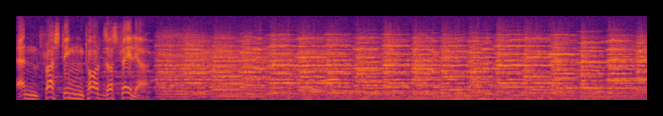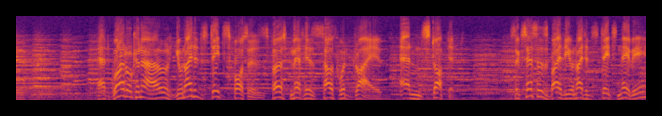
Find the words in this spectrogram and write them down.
and thrusting towards Australia. At Guadalcanal, United States forces first met his southward drive and stopped it. Successes by the United States Navy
